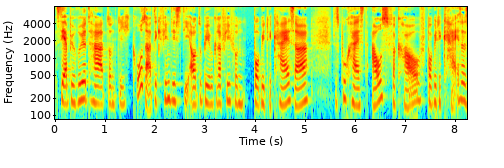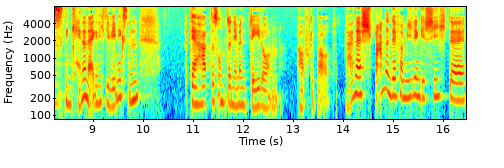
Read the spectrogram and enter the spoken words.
sehr berührt hat und die ich großartig finde, ist die Autobiografie von Bobby de Kaiser. Das Buch heißt Ausverkauf. Bobby de Kaiser, den kennen eigentlich die wenigsten. Der hat das Unternehmen Dedon aufgebaut. Eine spannende Familiengeschichte,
